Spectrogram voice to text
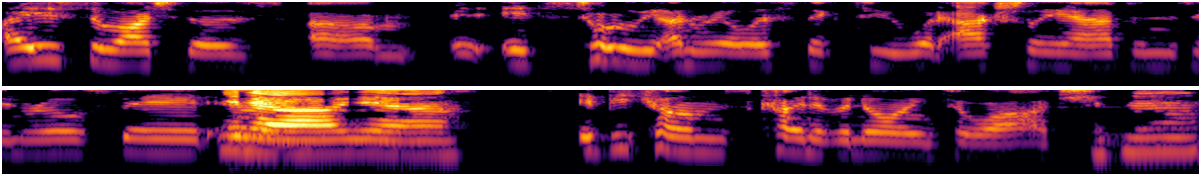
I used to watch those. Um, it, it's totally unrealistic to what actually happens in real estate. and Yeah, yeah. it becomes kind of annoying to watch. hmm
